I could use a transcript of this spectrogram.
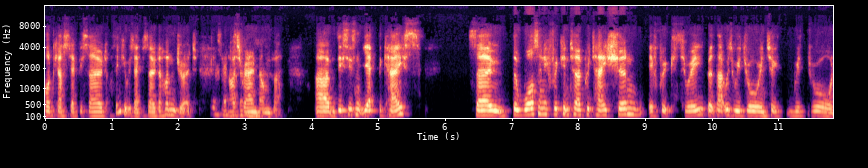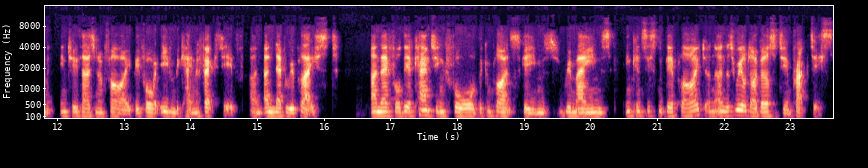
podcast episode, I think it was episode 100, exactly. nice round number. Um, this isn't yet the case. So there was an IFRIC interpretation, IFRIC 3, but that was withdrawn, to, withdrawn in 2005 before it even became effective and, and never replaced. And therefore, the accounting for the compliance schemes remains inconsistently applied, and, and there's real diversity in practice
